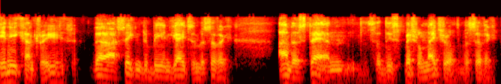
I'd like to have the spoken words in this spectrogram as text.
any country that are seeking to be engaged in the Pacific understand the special nature of the Pacific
